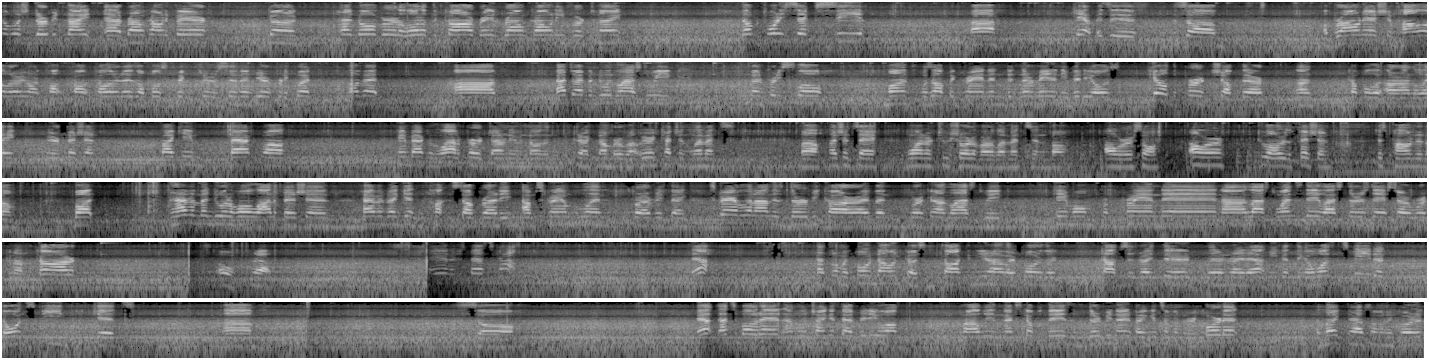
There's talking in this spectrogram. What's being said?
Demolition Derby tonight at Brown County Fair. Gonna heading over to load up the car, bring it to Brown County for tonight. Number 26C. Uh, camp. It's a it's a a brownish Impala, whatever you want to call, call, color it is. I'll post some pictures in it here pretty quick of it. Uh, that's what I've been doing the last week. Been pretty slow month. Was up in Crandon. Did, never made any videos. Killed the perch up there on a couple are on the lake. We were fishing. If I came back, well, came back with a lot of perch. I don't even know the correct number, but we were catching limits. Well, I should say one or two short of our limits in about hour or so, hour, two hours of fishing. Just pounded them, but haven't been doing a whole lot of fishing. Haven't been getting hunting stuff ready. I'm scrambling for everything. Scrambling on this derby car I've been working on last week. Came home from Crandon uh, last Wednesday, last Thursday. I started working on the car. Oh crap! And I just passed the cop. Yeah. I throw my phone down because I'm talking here on my phone. The cop sitting right there, glaring right at me. Good thing I wasn't speeding. Don't speed, kids. Um. So. Yeah, that's about it. I'm gonna try and get that video up probably in the next couple days of Derby night if I can get someone to record it. I'd like to have someone record it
